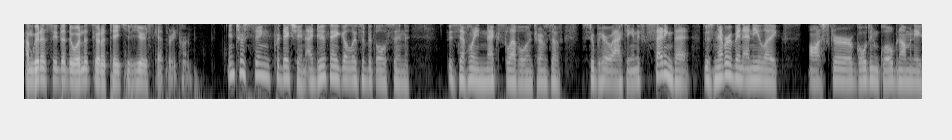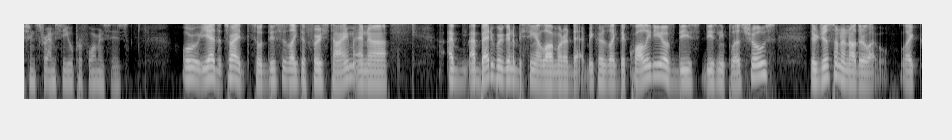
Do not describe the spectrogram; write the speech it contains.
I'm going to say that the one that's going to take it here is Kathryn Hahn. Interesting prediction. I do think Elizabeth Olsen is definitely next level in terms of superhero acting, and it's exciting that there's never been any like Oscar or Golden Globe nominations for MCU performances. Oh, yeah, that's right. So, this is like the first time. And, uh, I I bet we're gonna be seeing a lot more of that because like the quality of these Disney Plus shows, they're just on another level. Like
